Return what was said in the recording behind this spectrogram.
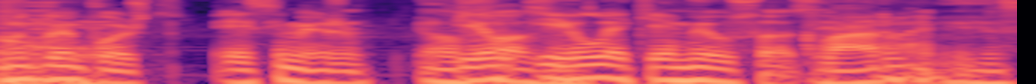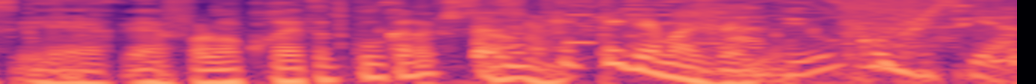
Muito bem posto. É assim mesmo. É o ele, sósia. ele é que é meu sócio. Claro, é, é a forma correta de colocar a questão. Quem quem é que é mais velho? Rádio Comercial.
